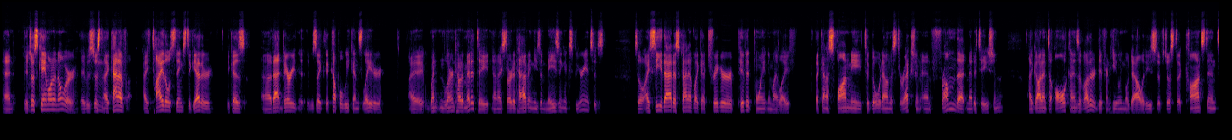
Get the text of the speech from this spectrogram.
And it just came out of nowhere. It was just Hmm. I kind of I tie those things together because uh, that very it was like a couple weekends later i went and learned how to meditate and i started having these amazing experiences so i see that as kind of like a trigger pivot point in my life that kind of spawned me to go down this direction and from that meditation i got into all kinds of other different healing modalities of just a constant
